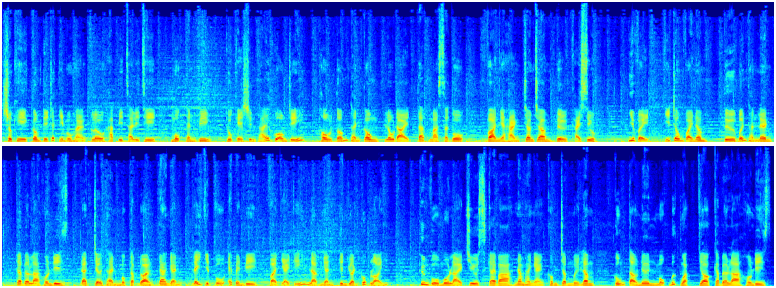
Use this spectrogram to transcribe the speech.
sau khi công ty trách nhiệm hữu hạn Glow Hospitality, một thành viên thuộc hệ sinh thái của ông Trí, thâu tóm thành công lâu đài Tab Masago và nhà hàng Cham Cham từ Khải Siêu. Như vậy, chỉ trong vài năm, từ Bến Thành lên, Tabella Holdings đã trở thành một tập đoàn đa ngành lấy dịch vụ F&B và giải trí làm ngành kinh doanh cốt lõi. Thương vụ mua lại Chill Sky Bar năm 2015 cũng tạo nên một bước ngoặt cho Capella Holdings.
